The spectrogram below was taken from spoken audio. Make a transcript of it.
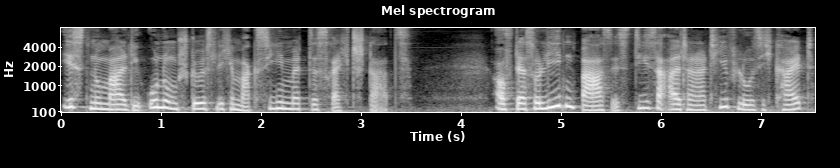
ist nun mal die unumstößliche Maxime des Rechtsstaats. Auf der soliden Basis dieser Alternativlosigkeit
